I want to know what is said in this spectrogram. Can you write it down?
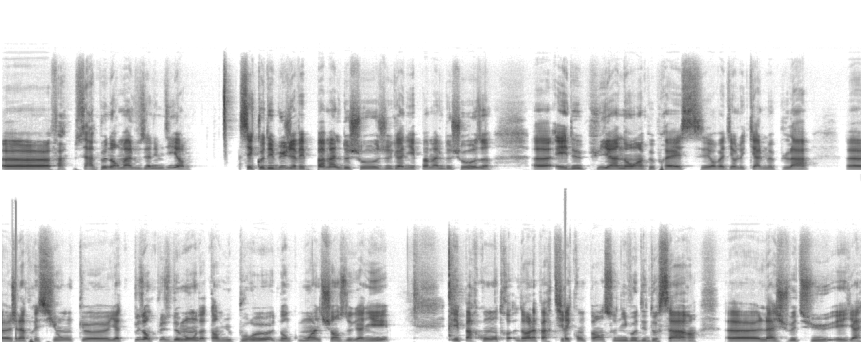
euh, enfin c'est un peu normal, vous allez me dire, c'est qu'au début j'avais pas mal de choses, je gagnais pas mal de choses, euh, et depuis un an à peu près, c'est on va dire le calme plat. Euh, j'ai l'impression qu'il y a de plus en plus de monde, tant mieux pour eux, donc moins de chances de gagner. Et par contre, dans la partie récompense au niveau des dossards, euh, là je vais dessus et il y a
